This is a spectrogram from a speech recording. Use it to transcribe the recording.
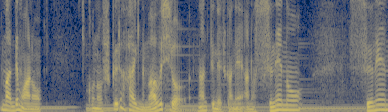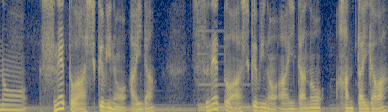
まあでもあのこのふくらはぎの真後ろ何て言うんですかねあのすねのすねのすねと足首の間？すねと足首の間の反対側、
